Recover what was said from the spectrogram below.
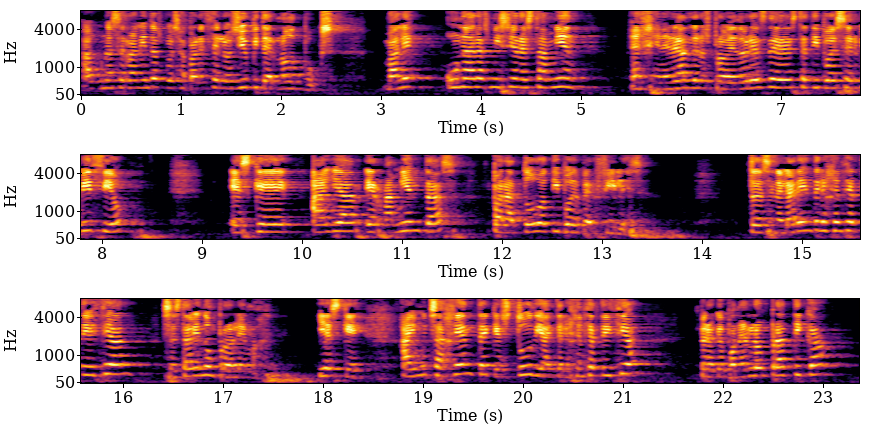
algunas herramientas, pues aparecen los Jupyter Notebooks. ¿Vale? Una de las misiones también, en general, de los proveedores de este tipo de servicio es que haya herramientas para todo tipo de perfiles. Entonces, en el área de inteligencia artificial se está viendo un problema. Y es que hay mucha gente que estudia inteligencia artificial, pero que ponerlo en práctica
